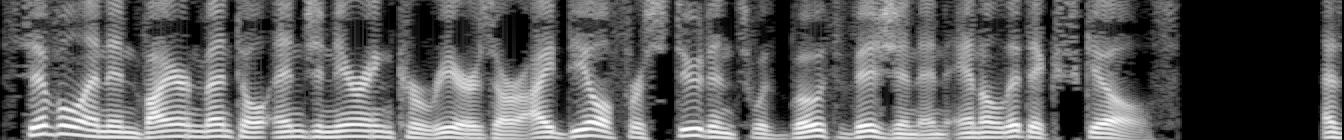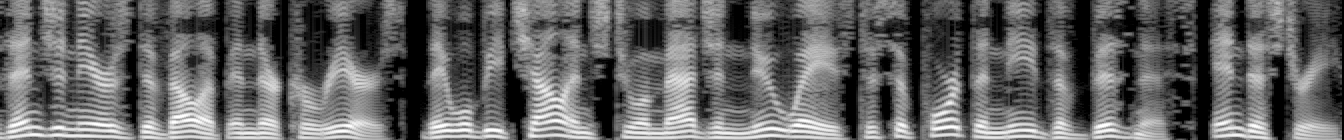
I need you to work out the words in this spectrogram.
Civil and environmental engineering careers are ideal for students with both vision and analytic skills. As engineers develop in their careers, they will be challenged to imagine new ways to support the needs of business, industry,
